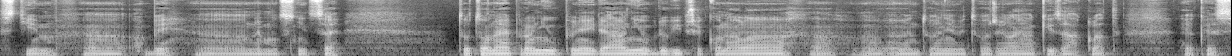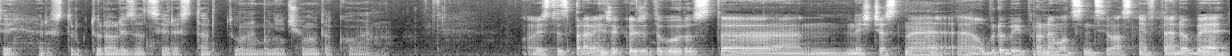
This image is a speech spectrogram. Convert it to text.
s tím, aby nemocnice toto ne pro ní úplně ideální období překonala a eventuálně vytvořila nějaký základ jakési restrukturalizaci, restartu nebo něčemu takovému. Vy jste správně řekl, že to bylo dost eh, nešťastné eh, období pro nemocnici. Vlastně v té době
